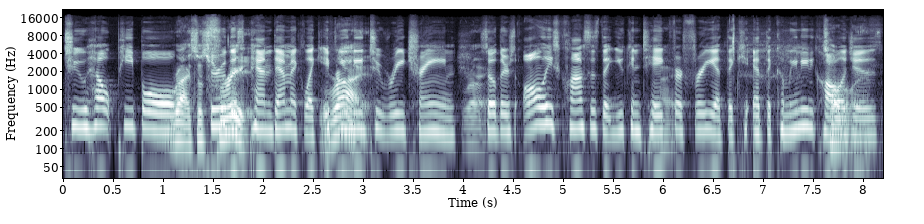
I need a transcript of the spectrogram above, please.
to help people Right, so through free. this pandemic like if you need to retrain. Right. so there's all these classes that you can take for free at the at the community colleges.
